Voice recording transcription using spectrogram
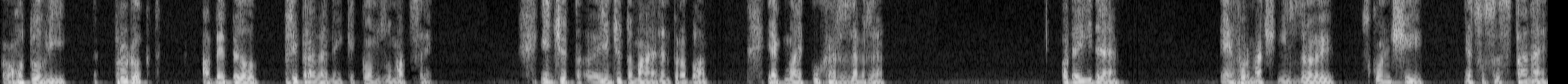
hotový produkt, aby byl připravený ke konzumaci. Jenže to, jenže to má jeden problém. Jakmile kuchař zemře, odejde, informační zdroj skončí, něco se stane,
